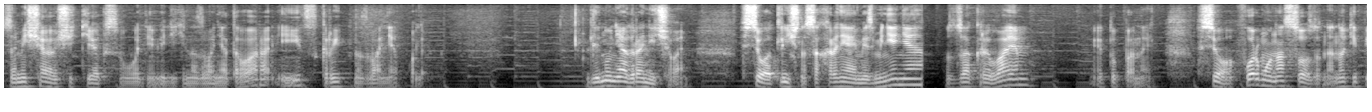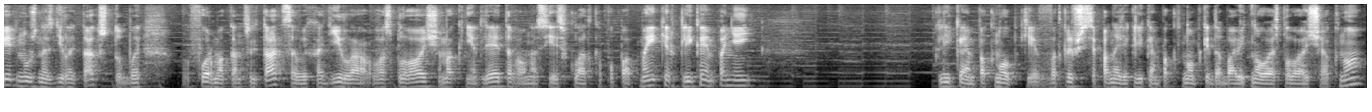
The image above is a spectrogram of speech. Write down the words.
Замещающий текст вводим, видите название товара и скрыть название поля. Длину не ограничиваем. Все, отлично, сохраняем изменения, закрываем эту панель. Все, форма у нас создана, но теперь нужно сделать так, чтобы форма консультация выходила в всплывающем окне. Для этого у нас есть вкладка Pop-up Maker, кликаем по ней, кликаем по кнопке, в открывшейся панели кликаем по кнопке «Добавить новое всплывающее окно»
